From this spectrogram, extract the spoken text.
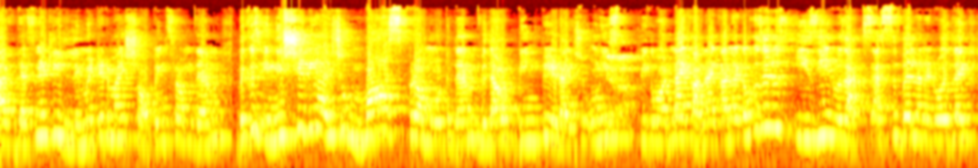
I've definitely limited my shopping from them because initially I used to mass promote them without being paid. I used to only yeah. speak about Nykaa, Nykaa, Nykaa because it was easy, it was accessible, and it was like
